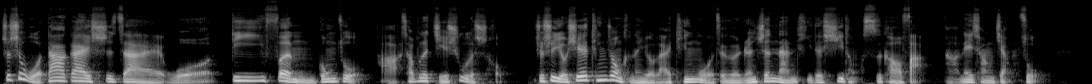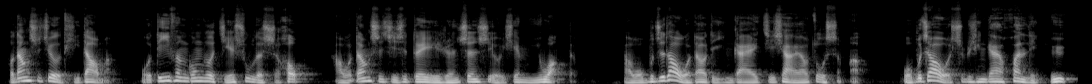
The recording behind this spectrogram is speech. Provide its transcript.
这是我大概是在我第一份工作啊，差不多结束的时候，就是有些听众可能有来听我这个人生难题的系统思考法啊那场讲座。我当时就有提到嘛，我第一份工作结束的时候啊，我当时其实对人生是有一些迷惘的啊，我不知道我到底应该接下来要做什么，我不知道我是不是应该换领域，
